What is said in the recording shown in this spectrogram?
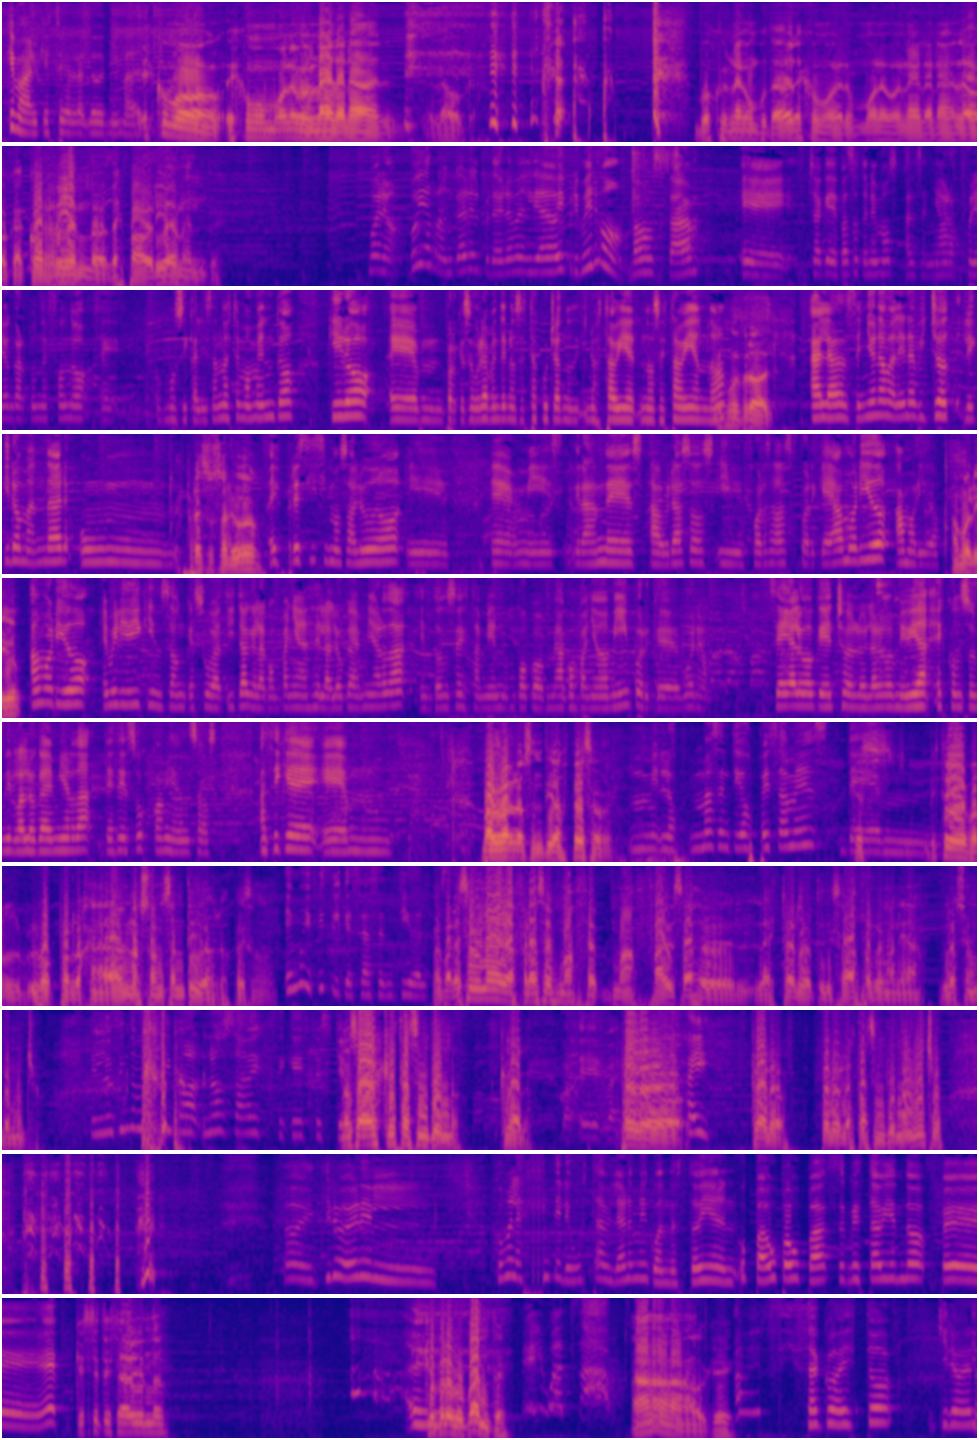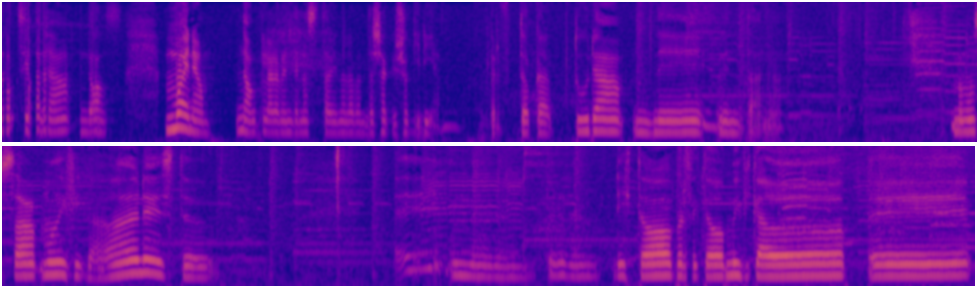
Qué mal que estoy hablando de mi madre. Es como, es como un mono con una granada en, en la boca. Vos con una computadora es como ver un mono con una granada en la boca, corriendo despavoridamente. Bueno, voy a arrancar el programa del día de hoy. Primero vamos a, eh, ya que de paso tenemos al señor Julián Cartún de fondo eh, musicalizando este momento, quiero, eh, porque seguramente nos está escuchando y nos está, nos está viendo, Es muy probable. a la señora Malena Pichot le quiero mandar un Expreso saludo. expresísimo saludo y eh, mis grandes abrazos y fuerzas porque ha morido, ha morido. ¿Ha morido? Ha morido Emily Dickinson, que es su gatita, que la acompaña desde la loca de mierda. Entonces también un poco me ha acompañado a mí porque, bueno, si hay algo que he hecho a lo largo de mi vida es consumir la loca de mierda desde sus comienzos. Así que em, Va a los sentidos pesos. mi- los más sentidos pésames de... es- em, Viste que por, por lo general no son sentidos los pesos. es muy difícil que sea sentido el Me pésame. parece una de las frases más, fe- más falsas de la historia utilizadas por la humanidad. Lo siento mucho. Lo siento mucho, tipo, no sabes qué sistema. No sabes qué estás sintiendo. Claro. Eh, bueno, Pero, claro, pero lo estás sintiendo mucho. Ay, quiero ver el. Cómo a la gente le gusta hablarme cuando estoy en. Upa, upa, upa, se me está viendo. Eh, eh. ¿Qué se te está viendo? Qué preocupante. El WhatsApp. Ah, ok. A ver si saco esto. Quiero ver. si está-. Bueno, no, claramente no se está viendo la pantalla que yo quería. Perfecto, captura de ventana. Vamos a modificar esto. Eh, Listo, perfecto, modificado. Eh,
